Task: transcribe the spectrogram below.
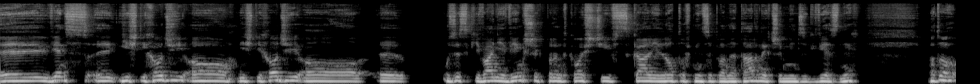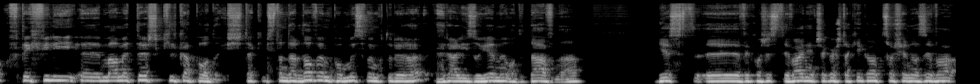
Y, więc y, jeśli chodzi o, jeśli chodzi o y, uzyskiwanie większych prędkości w skali lotów międzyplanetarnych czy międzygwiezdnych, no to w tej chwili mamy też kilka podejść. Takim standardowym pomysłem, który realizujemy od dawna, jest wykorzystywanie czegoś takiego, co się nazywa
